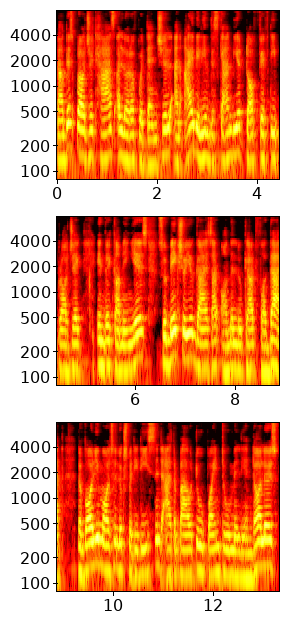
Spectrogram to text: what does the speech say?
Now this project has a lot of potential and I believe this can be a top 50 project in the coming years. So make sure you guys are on the lookout for that. The volume also looks pretty decent at about 2.2 million dollars.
